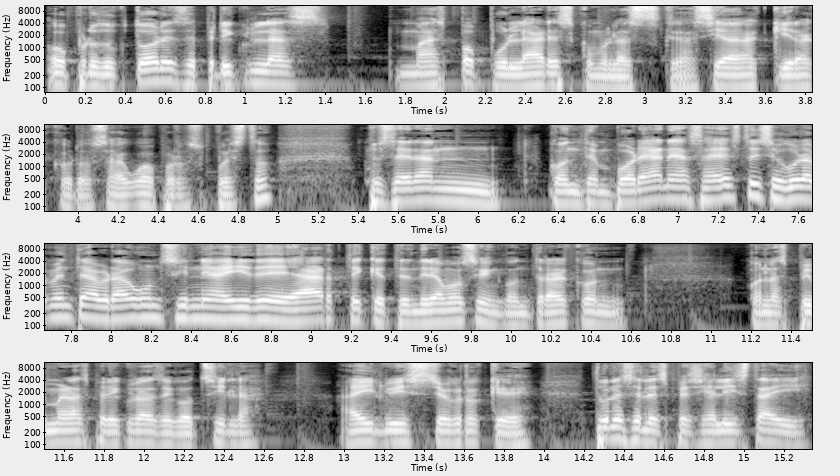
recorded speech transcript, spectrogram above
o productores de películas más populares como las que hacía Akira Kurosawa, por supuesto, pues eran contemporáneas a esto y seguramente habrá un cine ahí de arte que tendríamos que encontrar con, con las primeras películas de Godzilla. Ahí Luis, yo creo que tú eres el especialista y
